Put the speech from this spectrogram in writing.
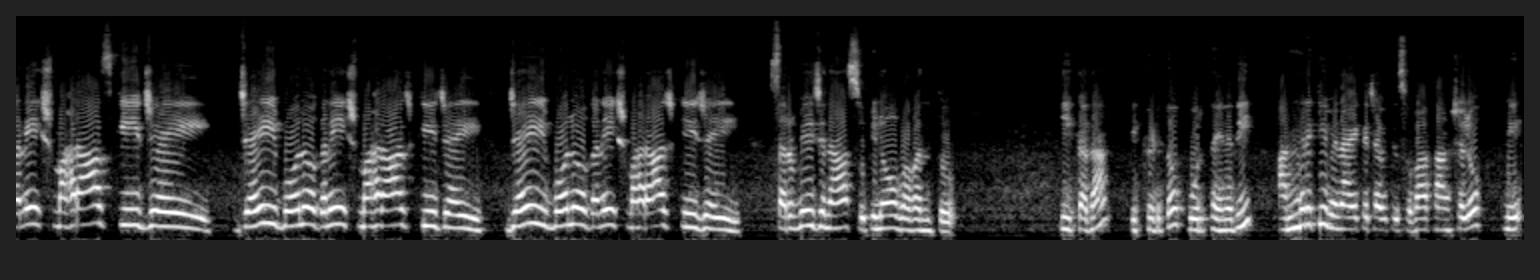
గణేష్ మహారాజ్కి జై! జై బోలో గణేష్ మహారాజ్కి జై. జై బోలో గణేష్ మహారాజ్కి జై. సర్వే జన సుఖినో భవంతు. ఈ కథ ఇక్కడితో పూర్తయినది. అందరికీ వినాయక చవితి శుభాకాంక్షలు. మీ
